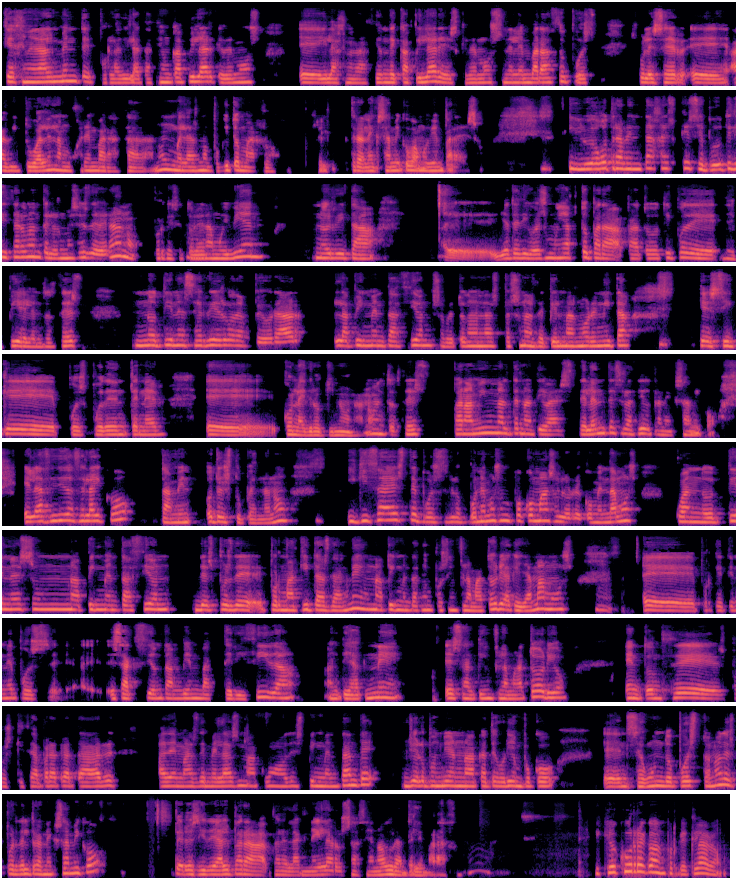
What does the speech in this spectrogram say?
que generalmente por la dilatación capilar que vemos eh, y la generación de capilares que vemos en el embarazo, pues suele ser eh, habitual en la mujer embarazada, ¿no? Un melasma un poquito más rojo. Pues el tranexámico va muy bien para eso. Y luego otra ventaja es que se puede utilizar durante los meses de verano, porque se tolera muy bien, no irrita, ya te digo, es muy apto para, para todo tipo de, de piel. Entonces, no tiene ese riesgo de empeorar la pigmentación, sobre todo en las personas de piel más morenita, que sí que pues, pueden tener eh, con la hidroquinona. ¿no? Entonces, para mí una alternativa excelente es el ácido tranexámico. El ácido acelaico también otro estupendo, ¿no? Y quizá este pues lo ponemos un poco más o lo recomendamos cuando tienes una pigmentación después de por maquitas de acné, una pigmentación posinflamatoria que llamamos, mm. eh, porque tiene pues esa acción también bactericida, antiacné, es antiinflamatorio. Entonces, pues quizá para tratar, además de melasma como despigmentante, yo lo pondría en una categoría un poco en segundo puesto, ¿no? Después del tranexámico, pero es ideal para, el acné y la rosácea, ¿no? Durante el embarazo. ¿Y qué ocurre con...? Porque claro,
